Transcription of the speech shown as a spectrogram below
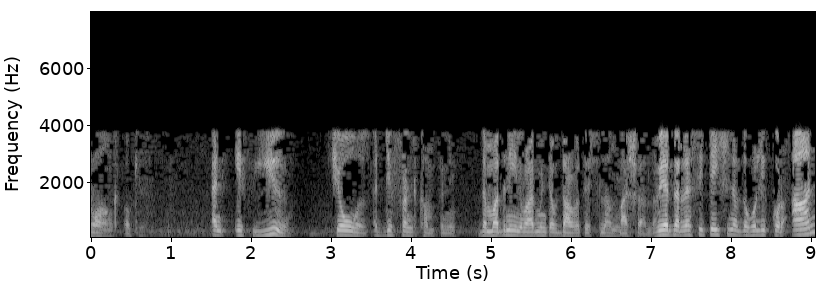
wrong and if you choose a different company the Madani environment of Dawat Islam where the recitation of the holy Quran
